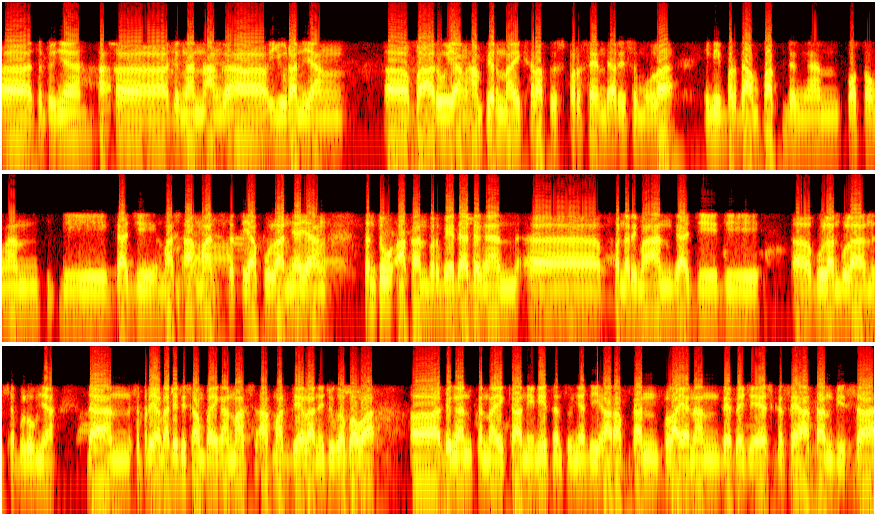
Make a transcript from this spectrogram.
uh, tentunya uh, dengan angka uh, iuran yang uh, baru yang hampir naik 100% dari semula ini berdampak dengan potongan di gaji Mas Ahmad setiap bulannya yang tentu akan berbeda dengan uh, penerimaan gaji di bulan-bulan uh, sebelumnya. Dan seperti yang tadi disampaikan Mas Ahmad Jelani juga bahwa uh, dengan kenaikan ini tentunya diharapkan pelayanan BPJS Kesehatan bisa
